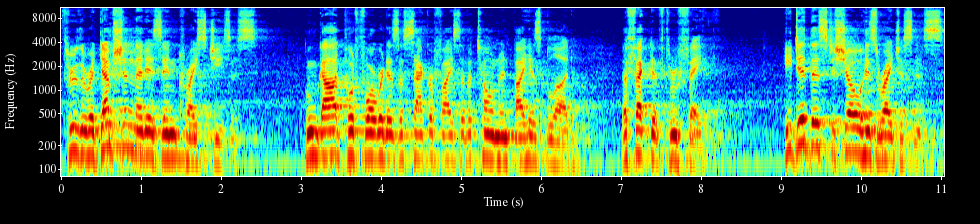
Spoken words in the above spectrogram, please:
through the redemption that is in Christ Jesus, whom God put forward as a sacrifice of atonement by his blood, effective through faith. He did this to show his righteousness,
